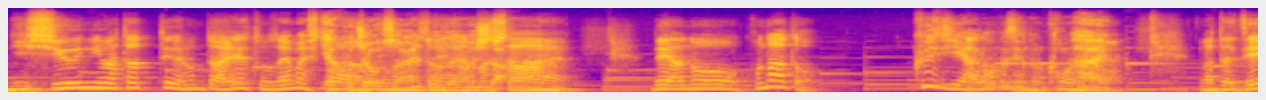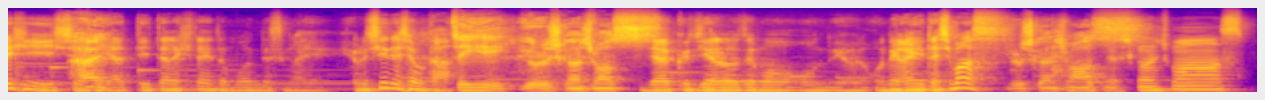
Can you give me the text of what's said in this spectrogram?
2週にわたって本当ありがとうございました。こちらこそありがとうございましたはい。で、あのこの後9時やろうぜのコーナーを、またぜひ一緒にやっていただきたいと思うんですが、よろしいでしょうか？ぜひよろしくお願いします。よじゃあ9時やろうぜもおお願いいたします。ろしくお願いします。よろしくお願いします。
